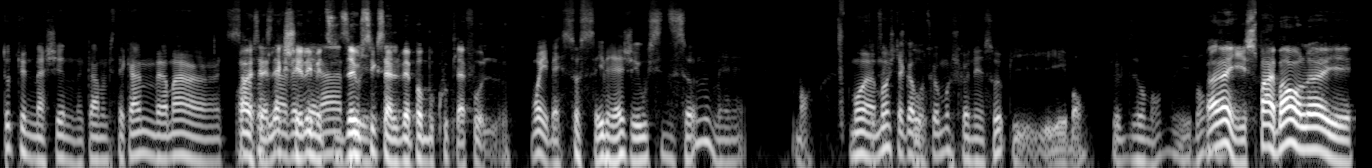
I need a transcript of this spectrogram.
toute qu'une machine. là, Quand même, c'était quand même vraiment un. Ouais, c'est Alex Shelley, mais tu disais puis- aussi que ça levait pas beaucoup que la foule. là. Oui, ben ça, c'est vrai, j'ai aussi dit ça, là, mais bon. Moi, moi j'étais comme, en tout cas, moi, je connais ça, puis il est bon. Je le dis au monde, il est bon. Ouais, il est super bon, là. Il est,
